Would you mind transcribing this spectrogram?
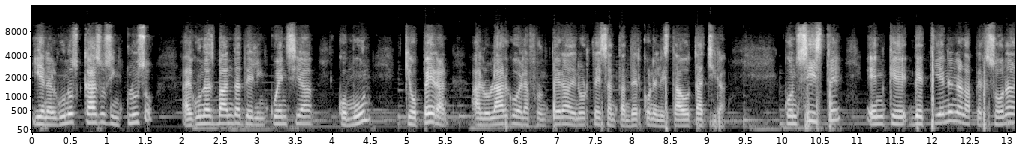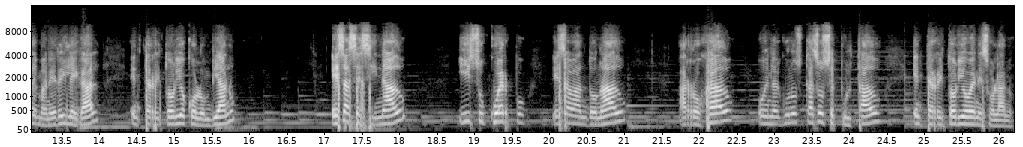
y en algunos casos incluso algunas bandas de delincuencia común que operan a lo largo de la frontera de norte de Santander con el estado Táchira. Consiste en que detienen a la persona de manera ilegal en territorio colombiano, es asesinado y su cuerpo es abandonado, arrojado o en algunos casos sepultado en territorio venezolano.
